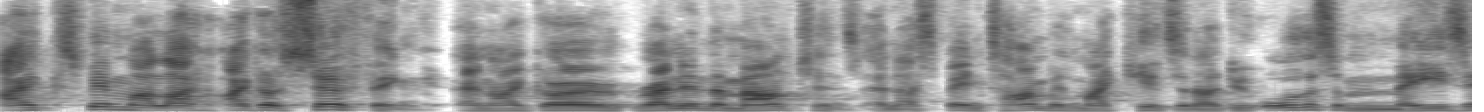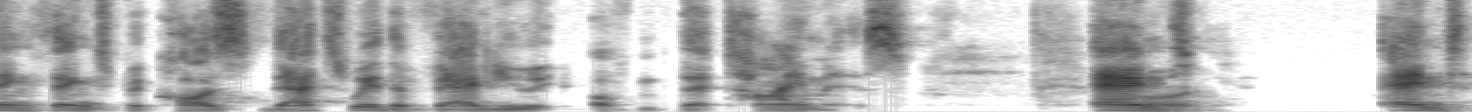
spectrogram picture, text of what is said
I spend my life, I go surfing and I go run in the mountains and I spend time with my kids and I do all this amazing things because that's where the value of the time is. And, right. and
